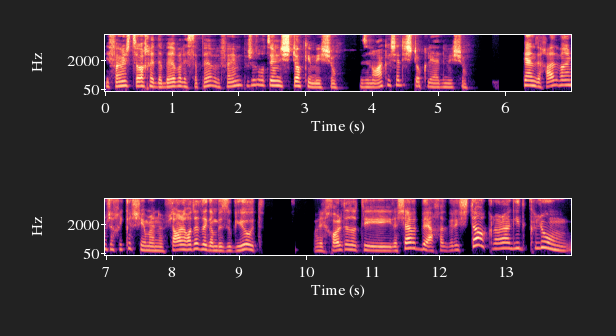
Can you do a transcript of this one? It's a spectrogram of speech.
לפעמים יש צורך לדבר ולספר, ולפעמים פשוט רוצים לשתוק עם מישהו. זה נורא קשה לשתוק ליד מישהו. כן, זה אחד הדברים שהכי קשים לנו, אפשר לראות את זה גם בזוגיות. היכולת הזאת היא לשבת ביחד ולשתוק, לא להגיד כלום.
